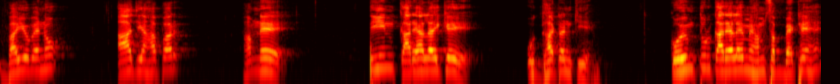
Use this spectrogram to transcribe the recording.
भाइयों बहनों आज यहां पर हमने तीन कार्यालय के उद्घाटन किए कोयम्बतूर कार्यालय में हम सब बैठे हैं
